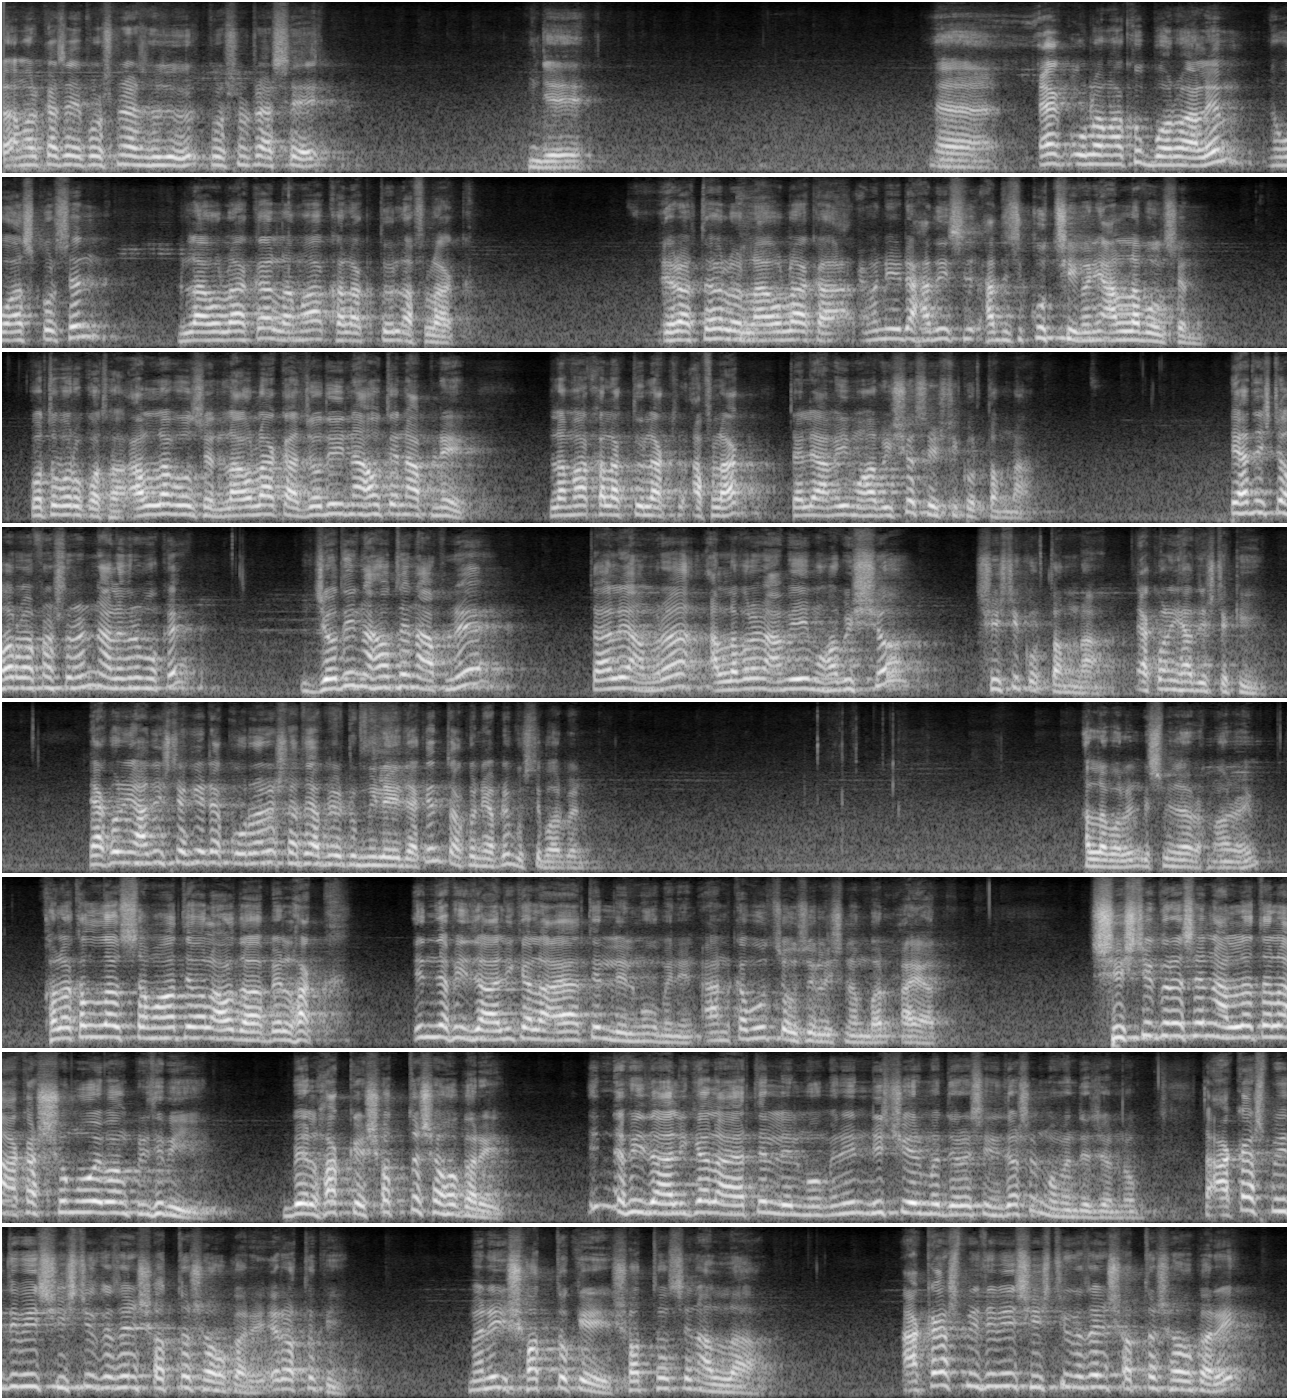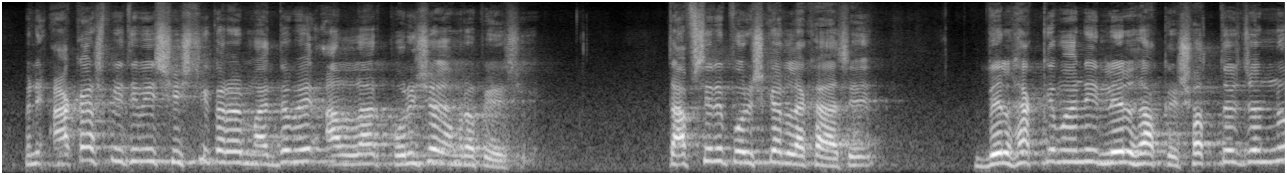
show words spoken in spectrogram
আমার কাছে প্রশ্ন আসে, হুজুর, প্রশ্নটা আসছে যে এক ওলামা খুব বড় আলেম, ওয়াজ করছেন, লাউলাকা লামা খালাক্তুল আফলাক। এর অর্থ হলো লাউলাকা মানে এটা হাদিস হাদিস কুচ্ছি মানে আল্লাহ বলছেন। কত বড় কথা। আল্লাহ বলছেন, লাউলাকা, যদি না হতেন আপনি লামা খালাক্তুল আফলাক, তাহলে আমি মহাবিশ্ব সৃষ্টি করতাম না। এই হাদিসটা হর আপনার শোনেন না আলেমের মুখে। যদি না হতেন আপনি, তাহলে আমরা আল্লাহ বলেন, আমি এই মহাবিশ্ব সৃষ্টি করতাম না। এখন এই হাদিসটা কী? এখন এই হাদিসটা কি? এটা কোরআনের সাথে আপনি একটু মিলিয়ে দেখেন, তখনই আপনি বুঝতে পারবেন। আল্লাহ বলেন বিসমিল্লাহ রহমান রহিম। খলাকাল্লাহ সামাতে আল আওদা বেল হক। ইন্দাফি জালিকাল আয়াতের লিল মুমিনিন। আনকাবুত চৌচল্লিশ নম্বর আয়াত। সৃষ্টি করেছেন আল্লাহ তালা আকাশসমূহ এবং পৃথিবী বেল হককে সত্য সহকারে। ইন্নাফিদা আলিকাল আয়াতের লিল মোমিনিন নিশ্চয়ের মধ্যে রয়েছে নিদর্শন মোমেনদের জন্য। তা আকাশ, পৃথিবী সৃষ্টি করেছেন সত্য সহকারে, এর অর্থ কী? মানে সত্যকে, সত্য হচ্ছেন আল্লাহ। আকাশ, পৃথিবী সৃষ্টি করেছেন সত্য সহকারে মানে আকাশ, পৃথিবী সৃষ্টি করার মাধ্যমে আল্লাহর পরিচয় আমরা পেয়েছি। তাফসিরে পরিষ্কার লেখা আছে বেল হাক্কে মানে লেল হককে, সত্যের জন্য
